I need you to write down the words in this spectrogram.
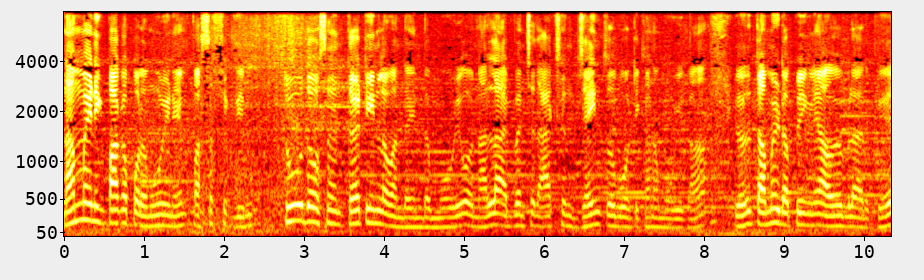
நம்ம இன்னைக்கு பார்க்க போகிற movie name Pacific Rim two thousand தேர்ட்டீனில் வந்த இந்த மூவி ஒரு நல்ல அட்வென்ச்சர் ஆக்ஷன் ஜெயின் ரோபோட்டிக்கான மூவி தான். இது வந்து தமிழ் டப்பிங்லேயும் அவைலபிளாக இருக்குது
